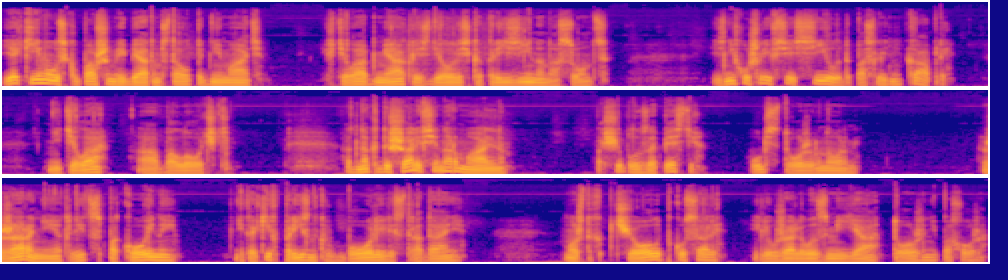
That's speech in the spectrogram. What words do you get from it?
Я кинулась к упавшим ребятам, стала поднимать. Их тела обмякли, сделались как резина на солнце. Из них ушли все силы до последней капли. Не тела, а оболочки. Однако дышали все нормально. Пощупала запястье, пульс тоже в норме. Жара нет, лица спокойные, никаких признаков боли или страдания. Может, их пчелы покусали или ужалила змея, тоже не похоже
